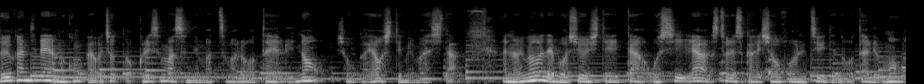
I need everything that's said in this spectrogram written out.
という感じで、あの、今回はちょっとクリスマスにまつわるお便りの紹介をしてみました。あの、今まで募集していた推しやストレス解消法についてのお便りも、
